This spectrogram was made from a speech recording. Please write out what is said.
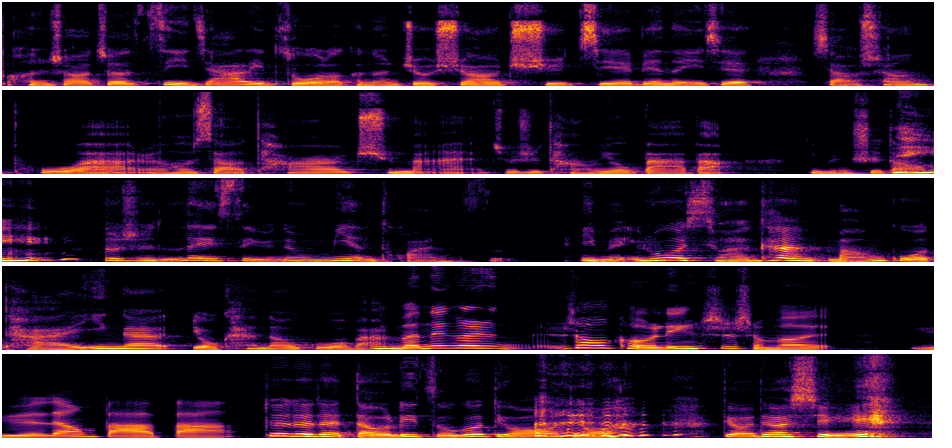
很少在自己家里做了，可能就需要去街边的一些小商铺啊，然后小摊儿去买，就是糖油粑粑，你们知道吗？就是类似于那种面团子。你们如果喜欢看芒果台，应该有看到过吧？你们那个绕口令是什么？月亮粑粑？对对对，斗里做个吊吊吊吊鞋。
